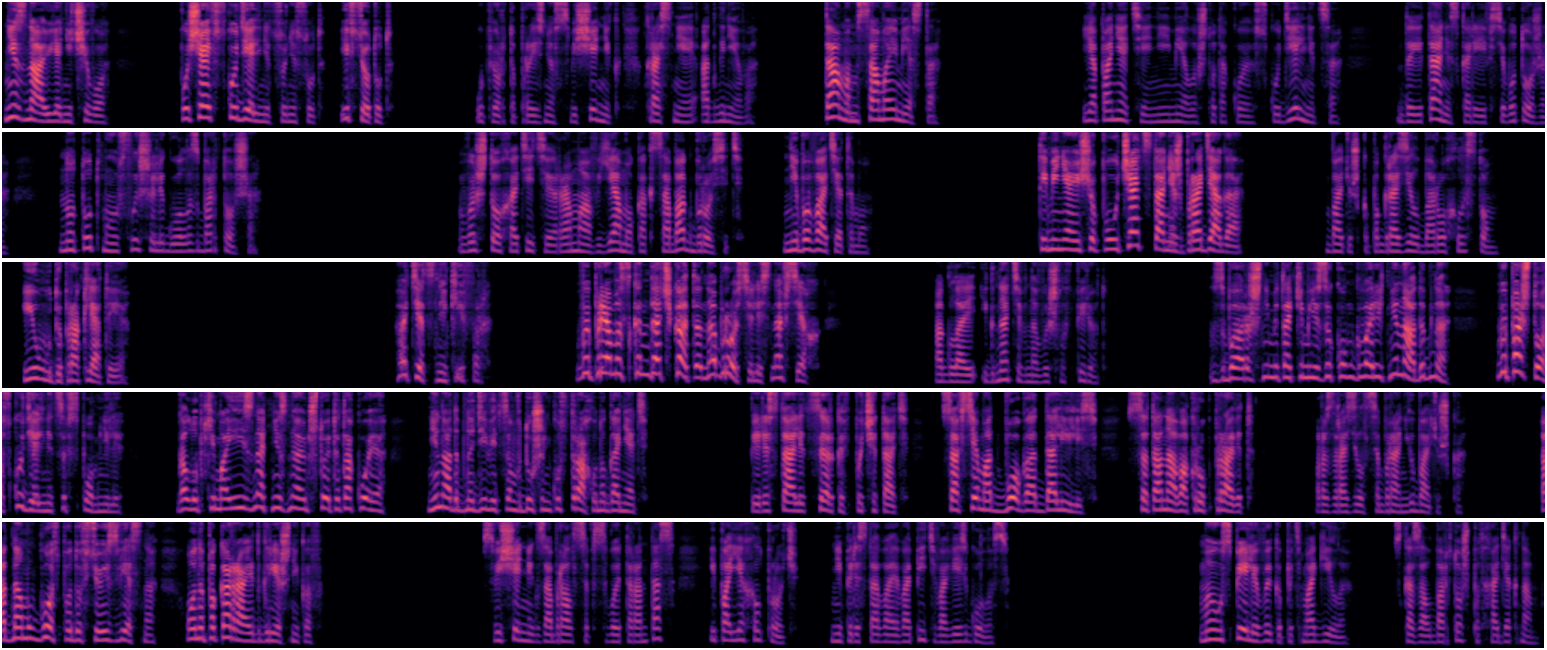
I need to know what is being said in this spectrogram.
«Не знаю я ничего. Пущай в скудельницу несут, и все тут», — уперто произнес священник, краснея от гнева. «Там им самое место». Я понятия не имела, что такое скудельница, да и Таня, скорее всего, тоже. Но тут мы услышали голос Бартоша. Вы что, хотите Рома в яму, как собак, бросить? Не бывать этому. Ты меня еще поучать станешь, бродяга? Батюшка погрозил Баро хлыстом. Иуды проклятые! Отец Никифор, вы прямо с кондачка-то набросились на всех. Аглая Игнатьевна вышла вперед. С барышнями таким языком говорить не надобно. Вы по что о скудельнице вспомнили? Голубки мои и знать не знают, что это такое. Не надо бы девицам в душеньку страху нагонять. Перестали церковь почитать. Совсем от Бога отдалились. Сатана вокруг правит. Разразился бранью батюшка. Одному Господу все известно. Он и покарает грешников. Священник забрался в свой тарантас и поехал прочь, не переставая вопить во весь голос. «Мы успели выкопать могилы», — сказал Бартош, подходя к нам.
